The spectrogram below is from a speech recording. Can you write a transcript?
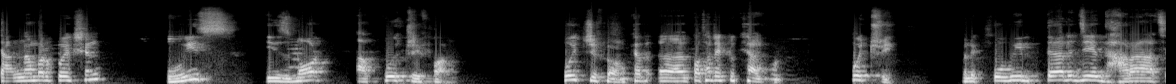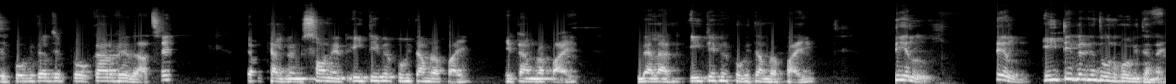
চার number question which is not a poetry form poetry form কথাটা একটু খেয়াল করুন। পোয়েট্রি মানে কবিতার যে ধারা আছে, কবিতার যে প্রকারভেদ আছে, যেমন খেয়াল করেন সনেট এই টাইপের কবিতা আমরা পাই, এটা আমরা পাই। ব্যালাড এই টাইপের কবিতা আমরা পাই। তেল তেল, এই টাইপের কিন্তু কোনো কবিতা নাই।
